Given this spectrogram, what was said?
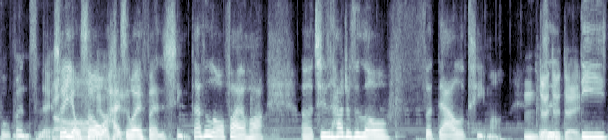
部分之类。所以有时候我还是会分心。但是 low fi 的话，呃，其实它就是 low。Fidelity 嘛，嗯，对对对，低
